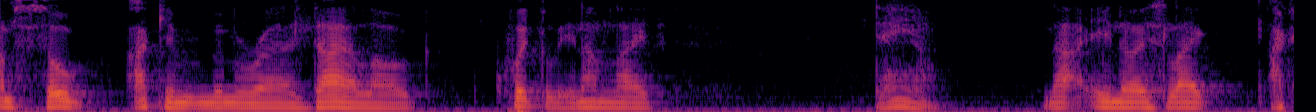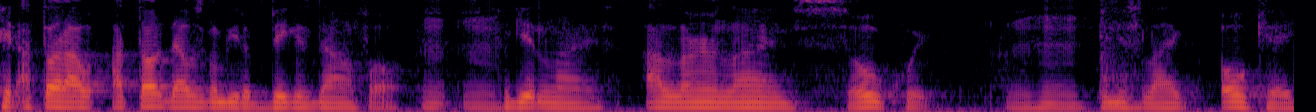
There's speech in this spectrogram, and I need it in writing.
I'm so I can memorize dialogue quickly, and I'm like, damn. Now you know it's like I could, I thought I, I thought that was gonna be the biggest downfall, Mm-mm. forgetting lines. I learn lines so quick, Mm-hmm. and it's like okay,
